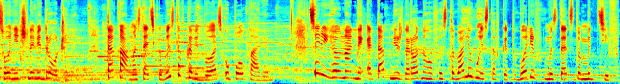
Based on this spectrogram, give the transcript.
сонячне відродження. Така мистецька виставка відбулась у Полтаві. Це регіональний етап міжнародного фестивалю виставки творів мистецтва митців.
